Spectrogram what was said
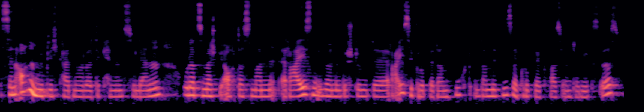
sind auch eine Möglichkeit, neue Leute kennenzulernen. Oder zum Beispiel auch, dass man Reisen über eine bestimmte Reisegruppe dann bucht und dann mit dieser Gruppe quasi unterwegs ist.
